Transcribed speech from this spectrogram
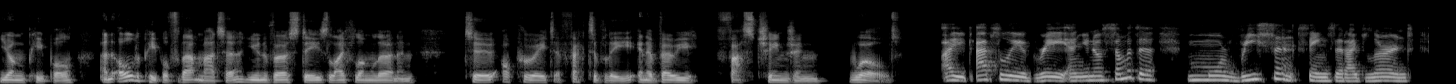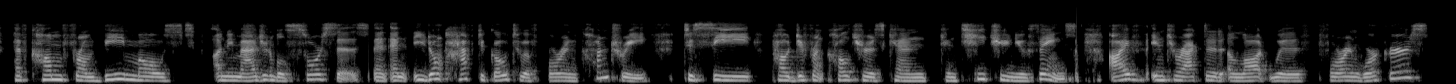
young people and older people for that matter, universities, lifelong learning, to operate effectively in a very fast changing world. I absolutely agree. And, you know, some of the more recent things that I've learned have come from the most unimaginable sources. And, and you don't have to go to a foreign country to see how different cultures can, can teach you new things. I've interacted a lot with foreign workers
